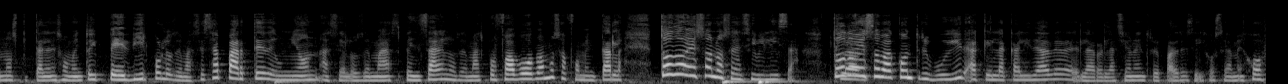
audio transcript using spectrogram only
un hospital en ese momento y pedir por los demás. Esa parte de unión hacia los demás, pensar en los demás, por favor, vamos a fomentarla. Todo eso nos sensibiliza. Todo Claro. eso va a contribuir a que la calidad de la relación entre padres e hijos sea mejor.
